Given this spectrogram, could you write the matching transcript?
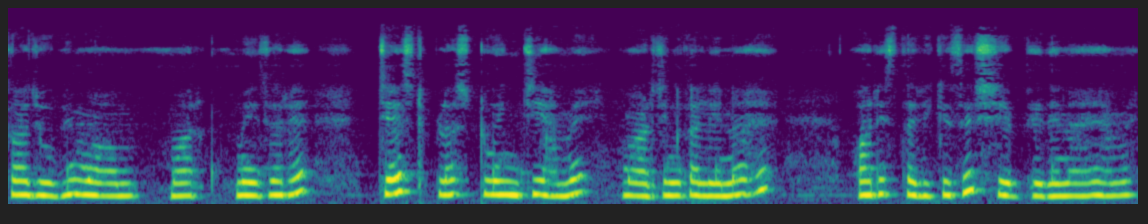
का जो भी मार्क मेजर है चेस्ट प्लस टू इंची हमें मार्जिन का लेना है और इस तरीके से शेप दे देना है हमें।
